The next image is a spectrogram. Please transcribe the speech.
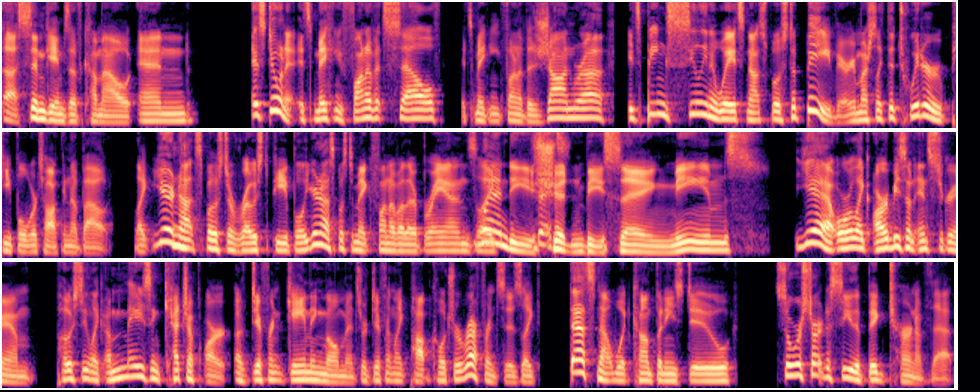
uh, sim games that have come out, and it's doing it. It's making fun of itself. It's making fun of the genre. It's being silly in a way it's not supposed to be. Very much like the Twitter people we're talking about. Like you're not supposed to roast people. You're not supposed to make fun of other brands. Like that's- shouldn't be saying memes. Yeah, or like Arby's on Instagram posting like amazing catch-up art of different gaming moments or different like pop culture references. Like that's not what companies do. So we're starting to see the big turn of that.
